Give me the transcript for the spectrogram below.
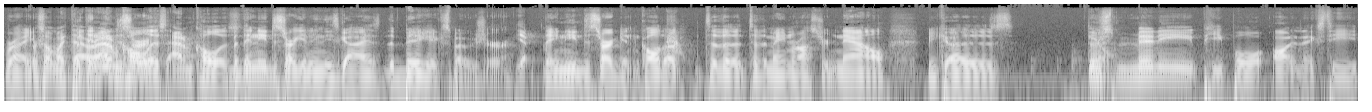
Right. or something like that. Or Adam Cole start- is Adam Cole is. But they need to start getting these guys the big exposure. Yep. They need to start getting called up to the to the main roster now because there's many people on NXT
